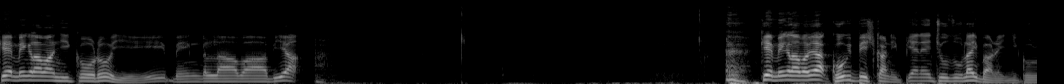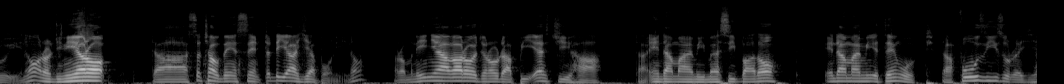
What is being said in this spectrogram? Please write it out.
ကဲမင်္ဂလာပါညီကိုတို့ရေမင်္ဂလာပါဗျကဲမင်္ဂလာပါဗျ Gobi Page ကနေပြန်လဲကြိုဆိုလိုက်ပါတယ်ညီကိုတို့ရေเนาะအဲ့တော့ဒီနေ့ကတော့ဒါ16သိန်းအဆင့်တတိယရက်ပေါ့လीเนาะအဲ့တော့မင်းညာကတော့ကျွန်တော်တို့ဒါ PSG ဟာဒါ Inter Miami Messi ပါတော့ Inter Miami အသင်းကိုဒါ 4C ဆိုတဲ့ရ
